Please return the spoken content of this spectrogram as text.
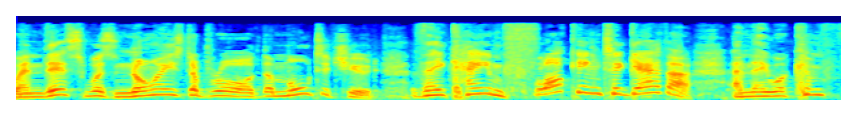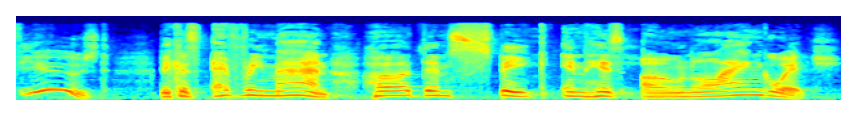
when this was noised abroad, the multitude, they came flocking together and they were confused because every man heard them speak in his own language.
